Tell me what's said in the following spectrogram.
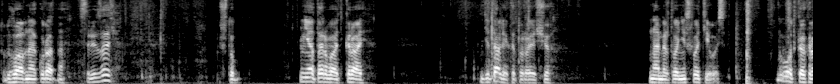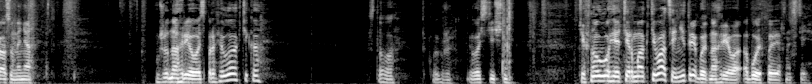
Тут главное аккуратно срезать, чтобы не оторвать край детали, которая еще намертво не схватилась. Ну вот как раз у меня уже нагрелась профилактика. Стала такой уже эластичной. Технология термоактивации не требует нагрева обоих поверхностей.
